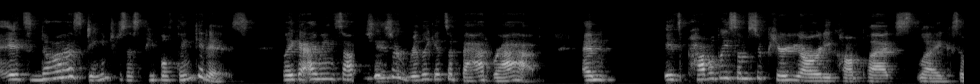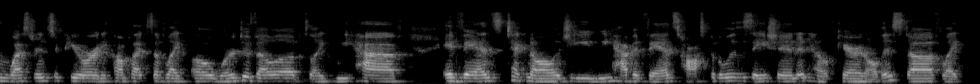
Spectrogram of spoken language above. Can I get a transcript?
it's not as dangerous as people think it is. Like i mean southeast asia really gets a bad rap. And it's probably some superiority complex like some western superiority complex of like oh we're developed like we have advanced technology we have advanced hospitalization and healthcare and all this stuff like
